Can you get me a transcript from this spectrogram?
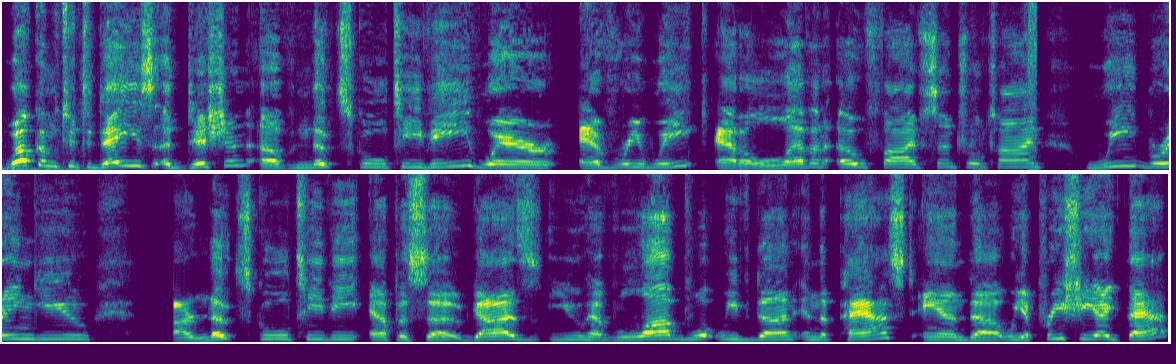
Welcome to today's edition of Note School TV, where every week at 11:05 Central Time, we bring you our Note School TV episode. Guys, you have loved what we've done in the past, and uh, we appreciate that.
